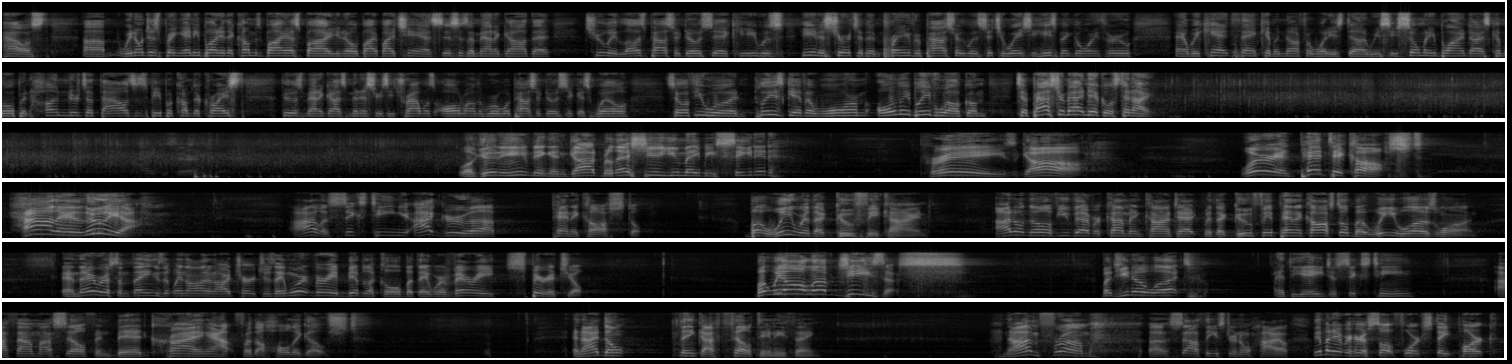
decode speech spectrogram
house. Um, we don't just bring anybody that comes by us by, you know, by, by chance. This is a man of God that truly loves Pastor Dosick. He was he and his church have been praying for Pastor with the situation he's been going through, and we can't thank him enough for what he's done. We see so many blind eyes come open, hundreds of thousands of people come to Christ through this man of God's ministries. He travels all around the world with Pastor Dosick as well. So if you would, please give a warm, only believe welcome to Pastor Matt Nichols tonight. Well, good evening and God bless you. You may be seated. Praise God. We're in Pentecost. Hallelujah. I was 16 years I grew up Pentecostal. But we were the goofy kind. I don't know if you've ever come in contact with a goofy Pentecostal, but we was one. And there were some things that went on in our churches. They weren't very biblical, but they were very spiritual. But we all love Jesus. But you know what? At the age of 16, I found myself in bed crying out for the Holy Ghost. And I don't think I felt anything. Now, I'm from uh, southeastern Ohio. Anybody ever hear of Salt Fork State Park?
